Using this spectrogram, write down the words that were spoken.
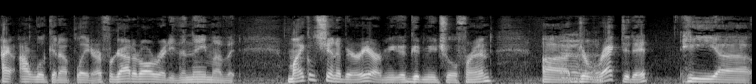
I, will look it up later. I forgot it already. The name of it. Michael Chinnaberry, our a good mutual friend, uh, uh-huh. directed it. He uh,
